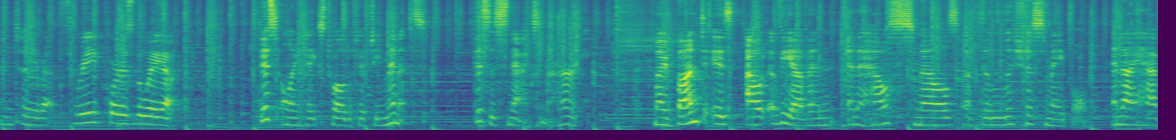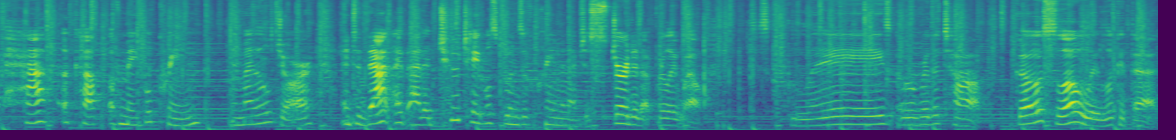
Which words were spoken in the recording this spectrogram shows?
until you're about three quarters of the way up. This only takes 12 to 15 minutes. This is snacks in a hurry. My bundt is out of the oven and the house smells of delicious maple. And I have half a cup of maple cream in my little jar. And to that I've added two tablespoons of cream and I've just stirred it up really well. Just glaze over the top. Go slowly, look at that.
